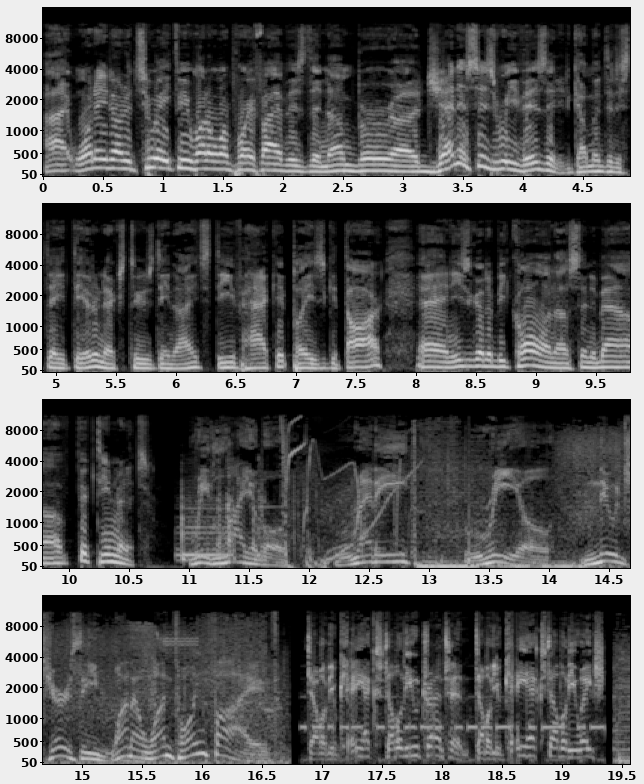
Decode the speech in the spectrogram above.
All right, 1 800 283 101.5 is the number. Uh, Genesis Revisited coming to the State Theater next Tuesday night. Steve Hackett plays guitar, and he's going to be calling us in about 15 minutes. Reliable, ready, real. New Jersey 101.5. WKXW Trenton, WKXWH.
